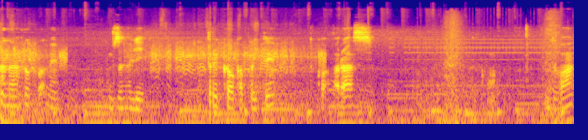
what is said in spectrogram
А на агрохромі взагалі три крока пройти. Раз. Тако, два.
